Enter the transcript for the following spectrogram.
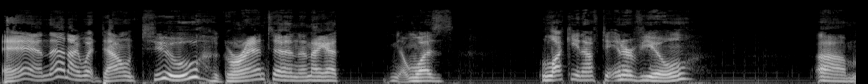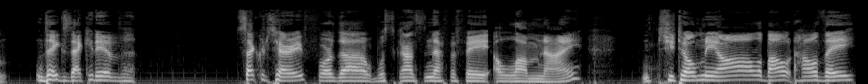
And then I went down to Granton and I got was lucky enough to interview um, the executive secretary for the Wisconsin FFA alumni. She told me all about how they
